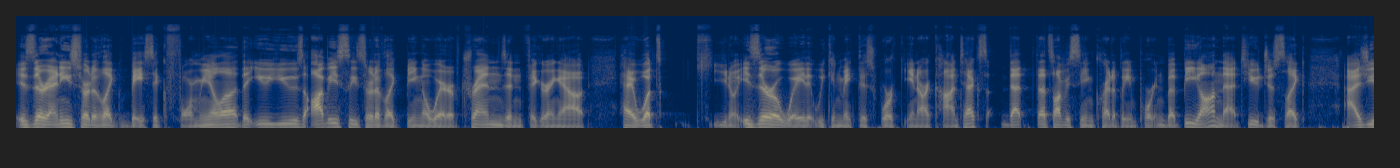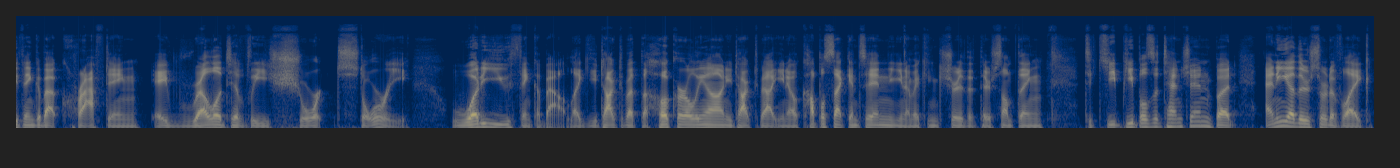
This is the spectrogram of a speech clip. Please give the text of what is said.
is there any sort of like basic formula that you use? Obviously sort of like being aware of trends and figuring out hey what's you know is there a way that we can make this work in our context? That that's obviously incredibly important but beyond that too just like as you think about crafting a relatively short story what do you think about? Like you talked about the hook early on you talked about you know a couple seconds in you know making sure that there's something to keep people's attention but any other sort of like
